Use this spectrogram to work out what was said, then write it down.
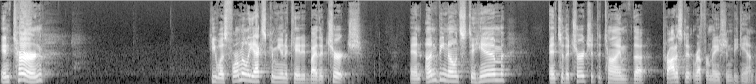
In turn, he was formally excommunicated by the church, and unbeknownst to him and to the church at the time, the Protestant Reformation began.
